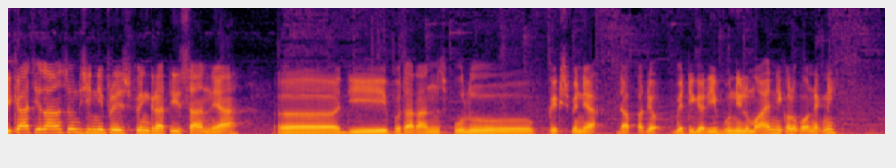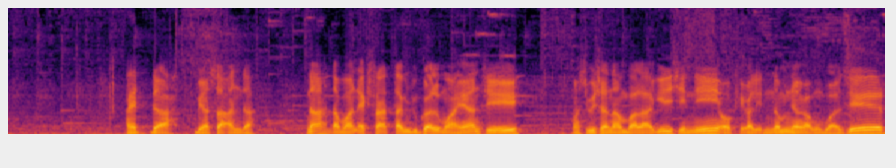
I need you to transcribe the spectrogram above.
dikasih langsung di sini free spin gratisan ya. Uh, di putaran 10 quick spin ya. Dapat yuk B3000 nih lumayan nih kalau connect nih. Eh dah. Biasa anda nah tambahan extra time juga lumayan sih. Masih bisa nambah lagi di sini. Oke kali 6 nya nggak mau bazir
